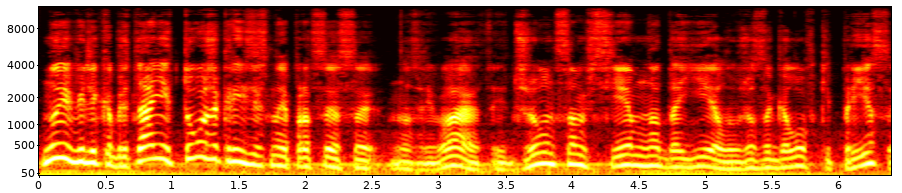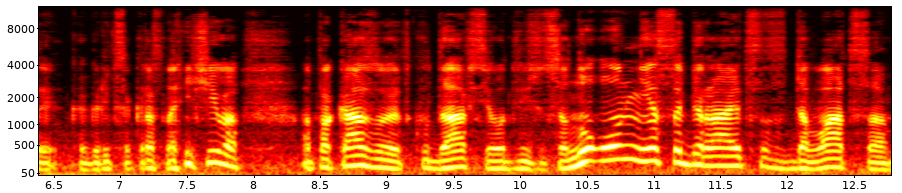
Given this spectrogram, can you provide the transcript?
Ну и в Великобритании тоже кризисные процессы назревают. И Джонсон всем надоел. И уже заголовки прессы, как говорится, красноречиво показывают, куда все движется. Но он не собирается сдаваться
